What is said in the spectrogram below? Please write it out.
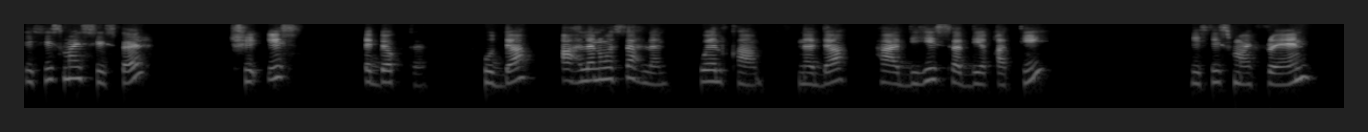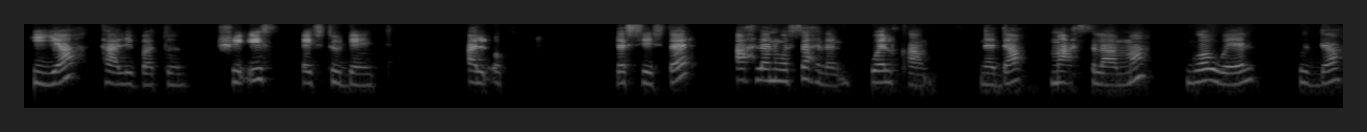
This is my sister. She is a doctor. هدى أهلا وسهلا. Welcome. ندى هذه صديقتي. This is my friend. هي طالبة. She is a student. الأخت the sister, ahlan wa sahlan, welcome. Nada, ma'aslama, go well. Huda,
